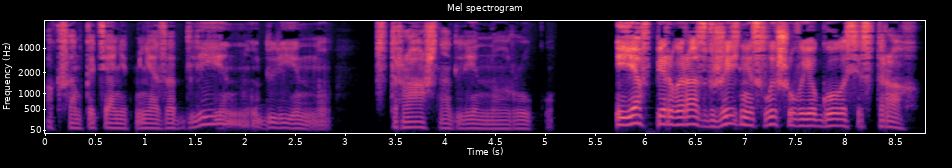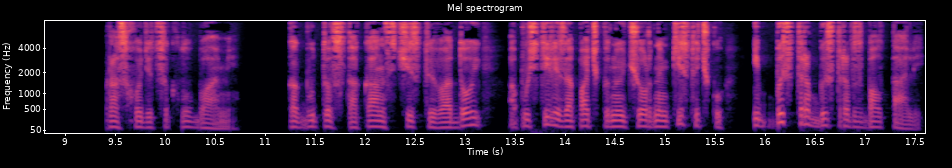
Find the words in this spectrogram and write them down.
Оксанка тянет меня за длинную-длинную, страшно длинную руку. И я в первый раз в жизни слышу в ее голосе страх. Расходится клубами. Как будто в стакан с чистой водой опустили запачканную черным кисточку и быстро-быстро взболтали.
